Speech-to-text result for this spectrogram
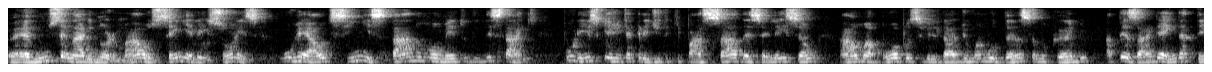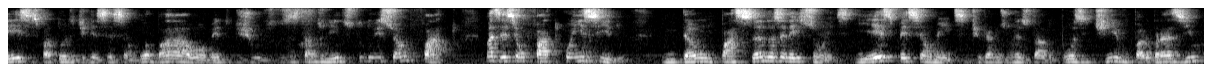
é, num cenário normal, sem eleições, o real sim está no momento de destaque. Por isso que a gente acredita que, passada essa eleição, há uma boa possibilidade de uma mudança no câmbio, apesar de ainda ter esses fatores de recessão global, aumento de juros dos Estados Unidos, tudo isso é um fato. Mas esse é um fato conhecido. Então, passando as eleições, e especialmente se tivermos um resultado positivo para o Brasil,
